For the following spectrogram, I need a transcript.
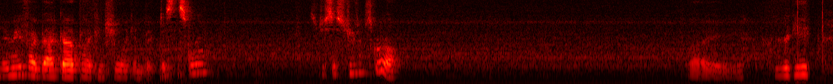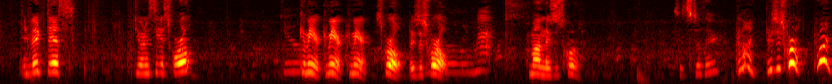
Maybe if I back up, I can show like Invictus the squirrel. It's just a straight up squirrel. Fergie. Invictus! Do you want to see a squirrel? Come here, come here, come here. Squirrel. There's a squirrel. Come on, there's a squirrel. Is it still there? Come on, there's a squirrel. Come on.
